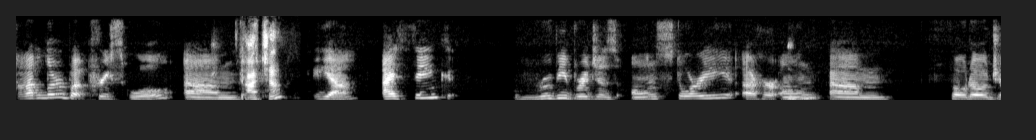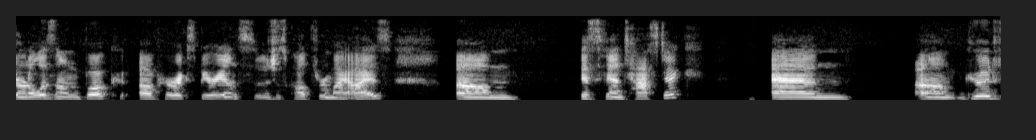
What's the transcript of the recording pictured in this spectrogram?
toddler, but preschool. Um, Gotcha. yeah, I think Ruby Bridges' own story, uh, her own um, photojournalism book of her experience, which just called Through My Eyes, um, is fantastic and um, good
